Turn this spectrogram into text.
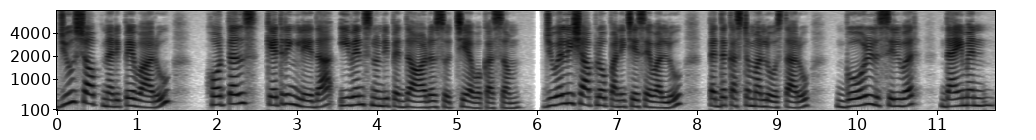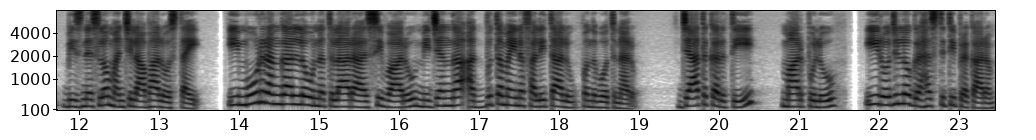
జ్యూస్ షాప్ నడిపేవారు హోటల్స్ కేటరింగ్ లేదా ఈవెంట్స్ నుండి పెద్ద ఆర్డర్స్ వచ్చే అవకాశం. జ్యువెలరీ షాప్లో పనిచేసేవాళ్ళు పెద్ద కస్టమర్లు వస్తారు. గోల్డ్ సిల్వర్ డైమండ్ బిజినెస్లో మంచి లాభాలు వస్తాయి. ఈ మూడు రంగాల్లో ఉన్న తులారాశి వారు నిజంగా అద్భుతమైన ఫలితాలు పొందబోతున్నారు. జాతకరుతి మార్పులు ఈ రోజుల్లో గ్రహస్థితి ప్రకారం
